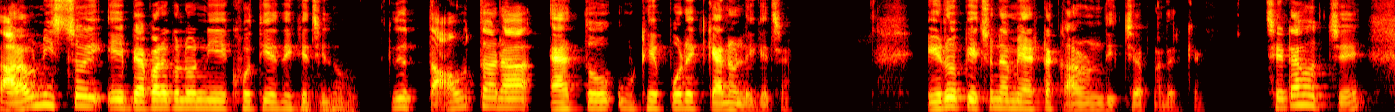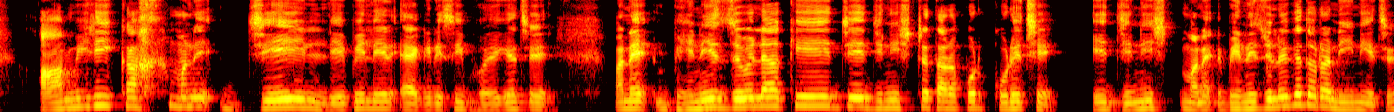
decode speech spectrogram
তারাও নিশ্চয়ই এই ব্যাপারগুলো নিয়ে খতিয়ে দেখেছিল। কিন্তু তাও তারা এত উঠে পড়ে কেন লেগেছে? এরও পেছনে আমি একটা কারণ দিচ্ছি আপনাদেরকে। সেটা হচ্ছে আমেরিকা মানে যে লেভেলের অ্যাগ্রেসিভ হয়ে গেছে, মানে ভেনেজুয়েলাকে যে জিনিসটা তার উপর করেছে, এই জিনিস মানে ভেনেজুয়েলাকে তো ওরা নিয়ে নিয়েছে।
